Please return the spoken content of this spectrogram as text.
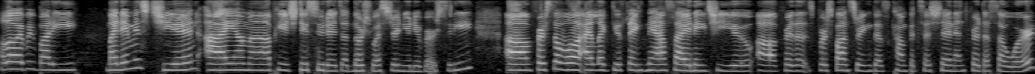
Hello, everybody. My name is Jieun. I am a PhD student at Northwestern University. Um, first of all, I'd like to thank NASA and AGU uh, for, the, for sponsoring this competition and for this award.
